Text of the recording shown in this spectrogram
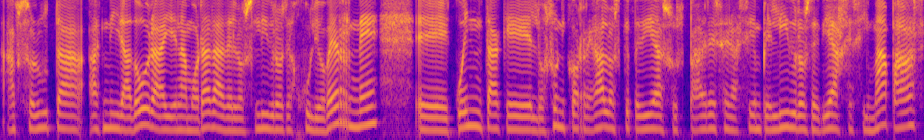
absoluta admiradora y enamorada de los libros de Julio Verne, cuenta que los únicos regalos que pedía a sus padres era siempre libros de viajes y mapas,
